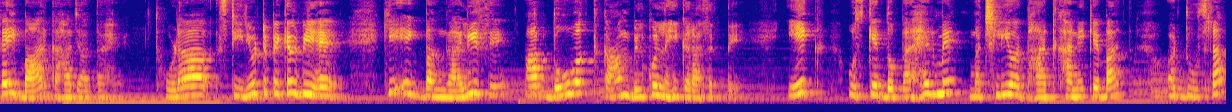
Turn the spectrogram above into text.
कई बार कहा जाता है, थोड़ा स्टीरियोटिपिकल भी है, कि एक बंगाली से आप दो वक्त काम बिल्कुल नहीं करा सकते। एक, उसके दोपहर में मछली और भात खाने के बाद, और दूसरा,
